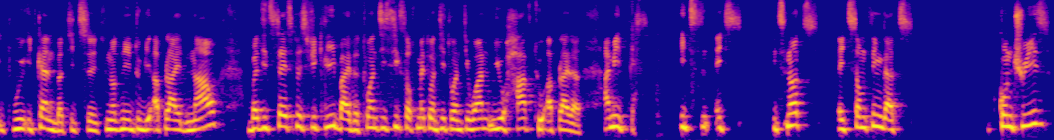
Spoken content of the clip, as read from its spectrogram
it it can but it's it's not need to be applied now but it says specifically by the 26th of may 2021 you have to apply that i mean yes. it's it's it's not it's something that countries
